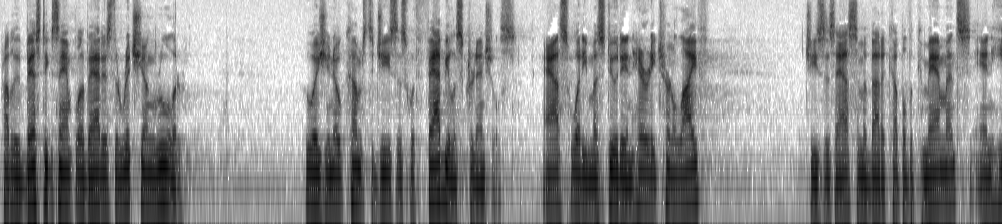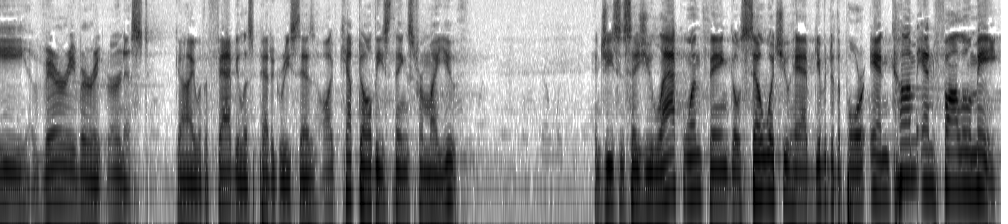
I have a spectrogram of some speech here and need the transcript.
Probably the best example of that is the rich young ruler, who, as you know, comes to Jesus with fabulous credentials, asks what he must do to inherit eternal life. Jesus asks him about a couple of the commandments, and he, a very, very earnest guy with a fabulous pedigree, says, oh, I've kept all these things from my youth. And Jesus says, You lack one thing, go sell what you have, give it to the poor, and come and follow me.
